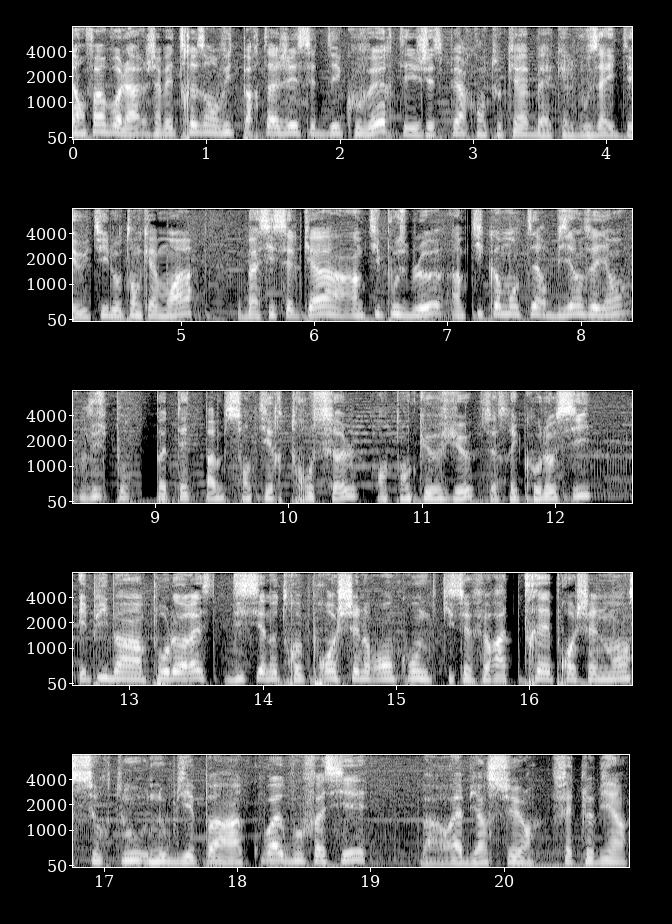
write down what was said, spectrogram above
Enfin voilà, j'avais très envie de partager cette découverte et j'espère qu'en tout cas bah, qu'elle vous a été utile autant qu'à moi. Bah, si c'est le cas, un petit pouce bleu, un petit commentaire bienveillant, juste pour peut-être pas me sentir trop seul en tant que vieux, ce serait cool aussi. Et puis ben pour le reste, d'ici à notre prochaine rencontre qui se fera très prochainement, surtout n'oubliez pas, hein, quoi que vous fassiez, bah ouais bien sûr, faites le bien.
